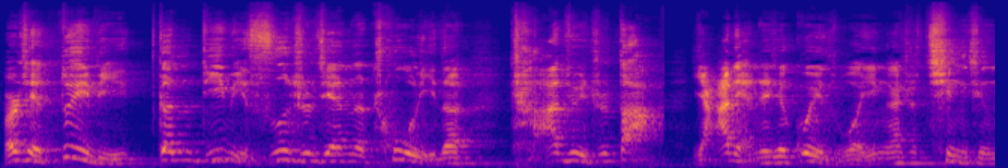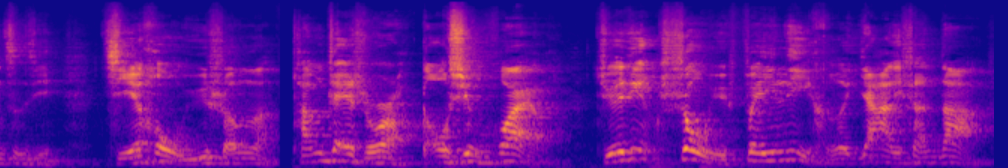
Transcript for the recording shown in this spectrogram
而且对比跟底比斯之间的处理的差距之大，雅典这些贵族啊，应该是庆幸自己劫后余生啊。他们这时候啊，高兴坏了，决定授予菲利和亚历山大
